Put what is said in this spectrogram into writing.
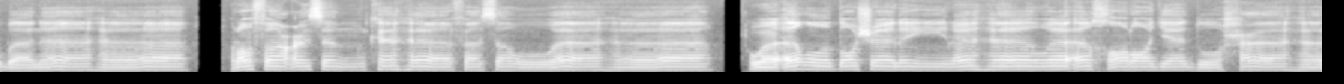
بناها؟ رفع سمكها فسواها وأغطش ليلها وأخرج ضحاها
